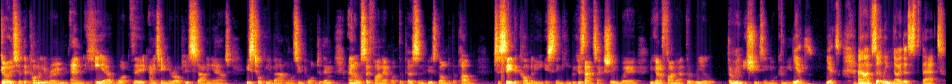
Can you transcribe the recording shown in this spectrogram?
go to the comedy room and hear what the 18 year old who's starting out is talking about and what's important to them, and also find out what the person who's gone to the pub to see the comedy is thinking because that's actually where you're going to find out the real the real issues in your community. Yes, yes, and I've certainly noticed that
